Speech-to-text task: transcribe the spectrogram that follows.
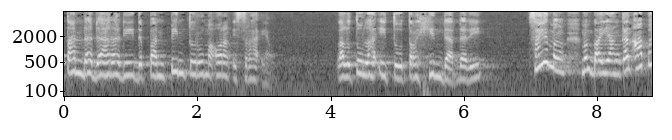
tanda darah di depan pintu rumah orang Israel. Lalu tulah itu terhindar dari saya membayangkan apa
